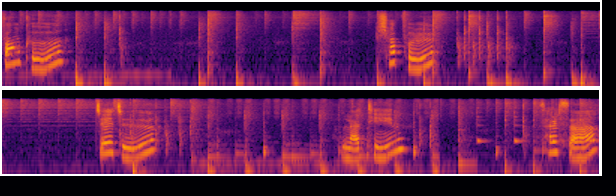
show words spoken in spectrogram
펑크, 셔플, 재즈, 라틴, 살사,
